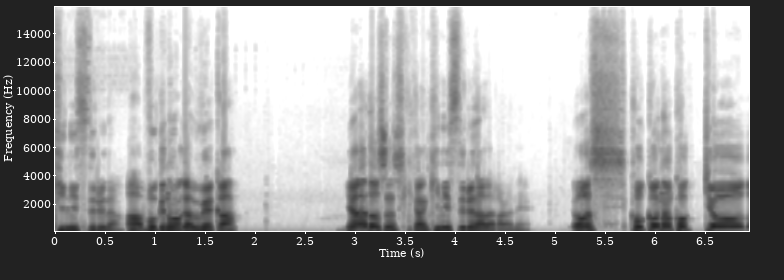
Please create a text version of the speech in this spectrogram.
気にするな。あ僕の方が上か？いやー同志の指揮官。気にするなだからね。よしここの国境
